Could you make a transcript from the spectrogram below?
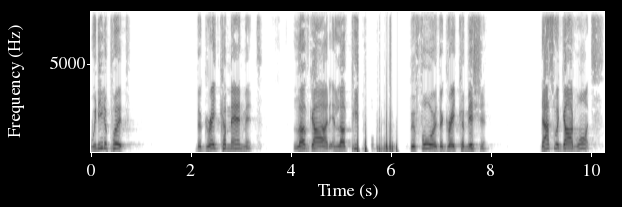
We need to put the great commandment, love God and love people, before the great commission. That's what God wants.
